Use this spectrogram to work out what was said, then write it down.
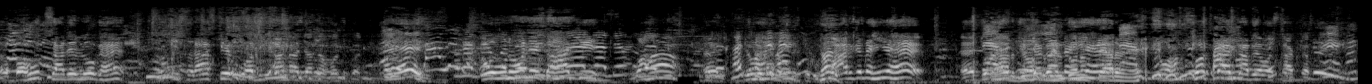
बहुत सारे लोग हैं जो इस रास्ते को अभी आना जाना बंद कर तो उन्होंने कहा कि वहाँ जो है मार्ग नहीं है जो है जगह नहीं है तो हम स्वच्छता का व्यवस्था कर रहे हैं।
